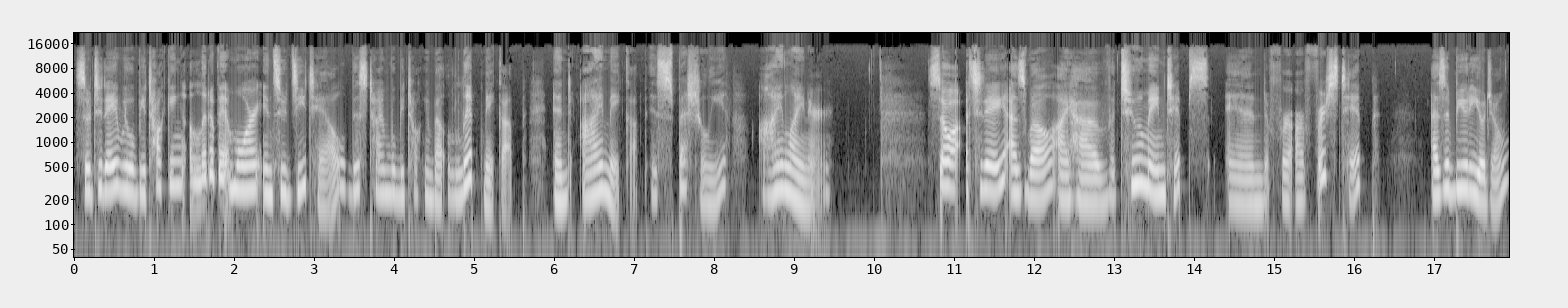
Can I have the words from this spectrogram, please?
So today we will be talking a little bit more into detail. This time we'll be talking about lip makeup and eye makeup, especially eyeliner. So uh, today as well, I have two main tips. And for our first tip, as a beauty yojong,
